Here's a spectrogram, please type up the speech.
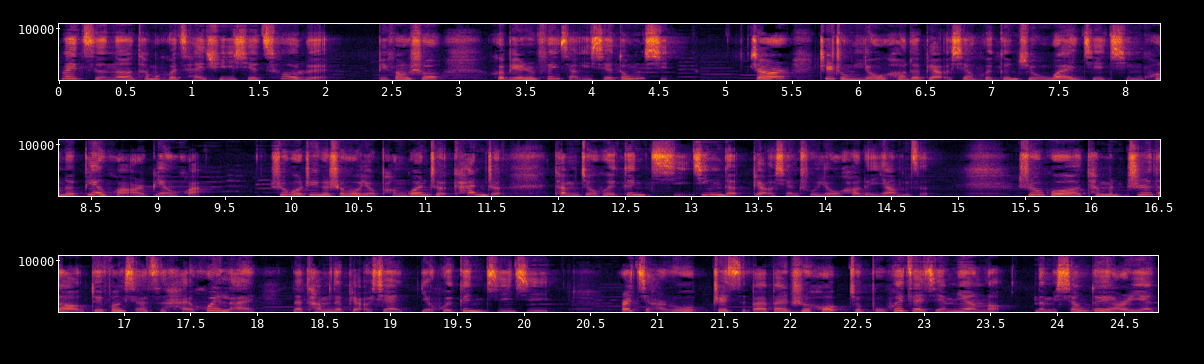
为此呢，他们会采取一些策略，比方说和别人分享一些东西。然而，这种友好的表现会根据外界情况的变化而变化。如果这个时候有旁观者看着，他们就会更起劲地表现出友好的样子；如果他们知道对方下次还会来，那他们的表现也会更积极。而假如这次拜拜之后就不会再见面了，那么相对而言，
